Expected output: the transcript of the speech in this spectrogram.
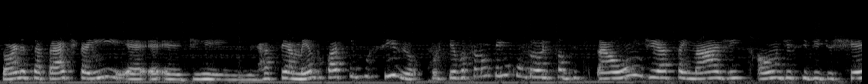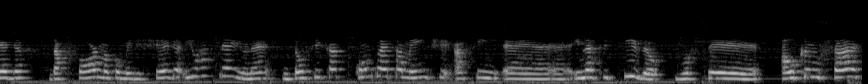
Torna-se a prática aí é, é, é de rastreamento quase impossível, porque você não tem controle sobre aonde essa imagem, aonde esse vídeo chega, da forma como ele chega e o rastreio, né? Então fica completamente assim é, inacessível você alcançar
